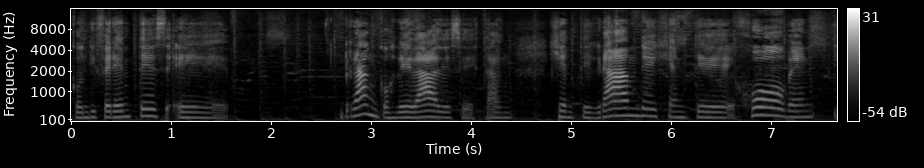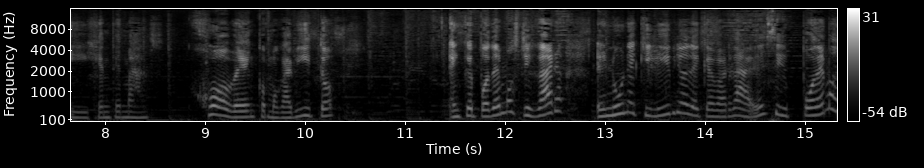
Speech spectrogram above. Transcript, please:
con diferentes eh, rangos de edades. Están gente grande, gente joven y gente más joven como Gabito en que podemos llegar en un equilibrio de que verdad, es decir, podemos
